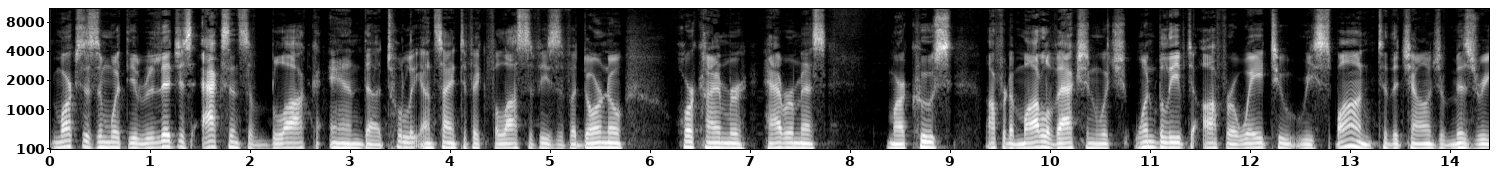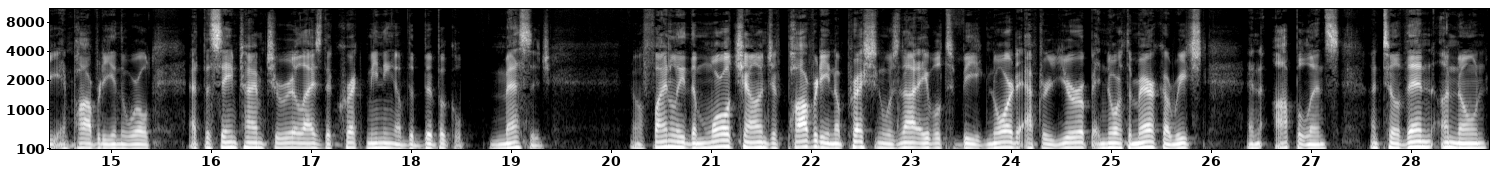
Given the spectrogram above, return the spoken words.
Marxism with the religious accents of Bloch and uh, totally unscientific philosophies of Adorno, Horkheimer, Habermas, Marcuse offered a model of action which one believed to offer a way to respond to the challenge of misery and poverty in the world, at the same time to realize the correct meaning of the biblical message. Finally, the moral challenge of poverty and oppression was not able to be ignored after Europe and North America reached an opulence until then unknown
